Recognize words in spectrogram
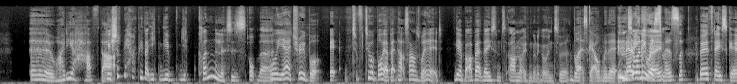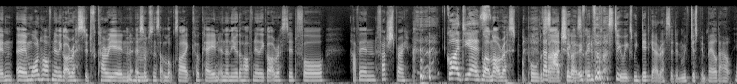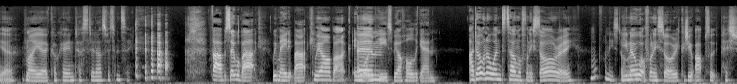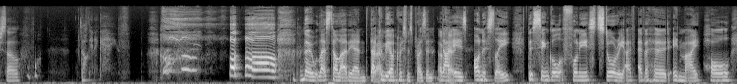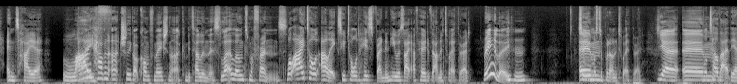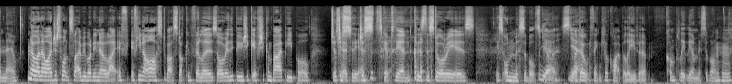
"Oh, why do you have that?" you should be happy that you, your your cleanliness is up there. Well, yeah, true, but it, to, to a boy, I bet that sounds weird. Yeah, but I bet they. Some, I'm not even going to go into it. Let's get on with it. Merry anyway- Christmas. birthday skin. Um, one half nearly got arrested for carrying Mm-hmm. a substance that looks like cocaine, and then the other half nearly got arrested for having fudge spray. God, yes. Well, not arrested, but pulled That's aside. That's actually where we've been for the past two weeks. We did get arrested and we've just been bailed out. Yeah, my uh, cocaine tested as vitamin C. Fab. So we're back. We made it back. We are back In one Um, piece, we are whole again. I don't know when to tell my funny story. What funny story? You know what funny story? Because you absolutely pissed yourself. Dog in a cave. no, let's tell that at the end. That Right, can be our. Christmas present. That Okay. is honestly the single funniest story I've ever heard in my whole entire Life. I haven't actually got confirmation that I can be telling this, let alone to my friends. well, I told Alex, who told his friend, and he was like, "I've heard of that on a Twitter thread." Really? So you Um, must have put it on a Twitter thread. Yeah. Um, We'll tell that at the end, though. No, I know. I just want to let everybody know, like, if, if you're not asked about stocking fillers or really bougie gifts you can buy people, Just, go to the end. just skip to the end because the story is it's unmissable. To be Yeah, honest, yeah. I don't think you'll quite believe it. completely unmissable. Mm-hmm.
